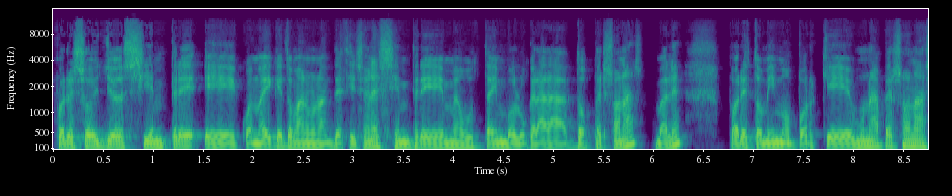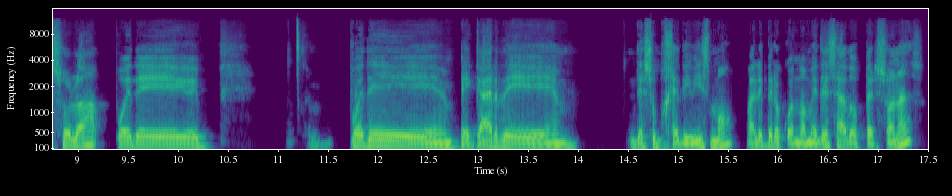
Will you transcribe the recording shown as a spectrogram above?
Por eso yo siempre, eh, cuando hay que tomar unas decisiones, siempre me gusta involucrar a dos personas, ¿vale? Por esto mismo, porque una persona sola puede, puede pecar de, subjetivismo, ¿vale? Pero cuando metes a dos personas,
